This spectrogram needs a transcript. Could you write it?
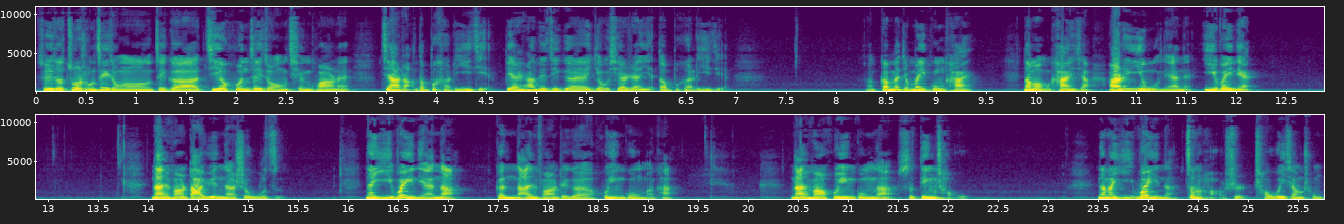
所以说做出这种这个结婚这种情况呢，家长都不可理解，边上的这个有些人也都不可理解，啊，根本就没公开。那么我们看一下，二零一五年呢，乙未年，男方大运呢是戊子，那乙未年呢跟男方这个婚姻宫我们看，男方婚姻宫呢是丁丑，那么乙未呢正好是丑未相冲。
